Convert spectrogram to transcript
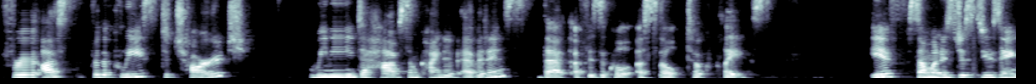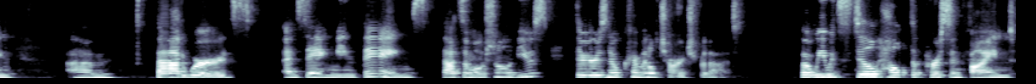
For us, for the police to charge, we need to have some kind of evidence that a physical assault took place. If someone is just using um, bad words and saying mean things, that's emotional abuse. There is no criminal charge for that. But we would still help the person find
